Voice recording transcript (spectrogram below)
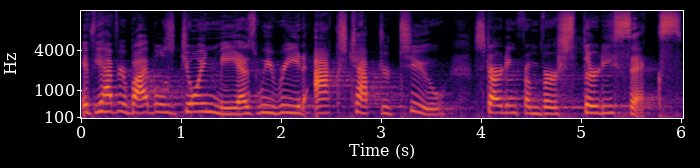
If you have your Bibles, join me as we read Acts chapter 2, starting from verse 36.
